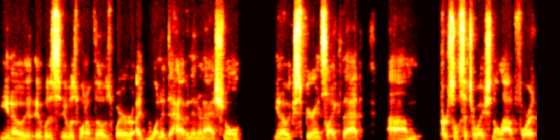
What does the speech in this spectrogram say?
you know, it, it, was it was one of those where I wanted to have an international, you know, experience like that. Um, personal situation allowed for it.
